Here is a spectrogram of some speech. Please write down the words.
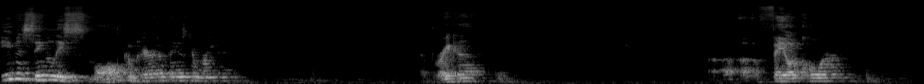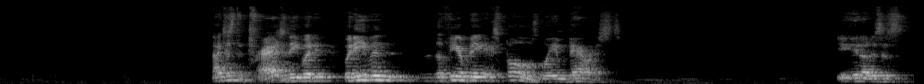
Even seemingly small comparative things can bring that. A breakup, a, a failed quarter. Not just a tragedy, but, but even the fear of being exposed or embarrassed. You know, there's this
